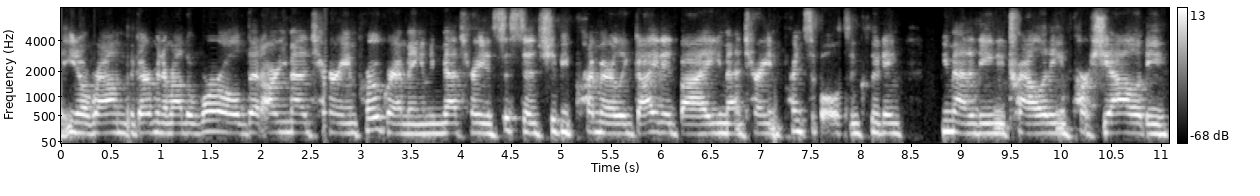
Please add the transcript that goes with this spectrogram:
you know, around the government around the world that our humanitarian programming and humanitarian assistance should be primarily guided by humanitarian principles, including humanity, neutrality, impartiality,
